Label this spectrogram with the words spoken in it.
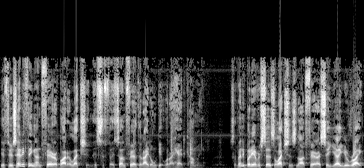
If there's anything unfair about election, it's, it's unfair that I don't get what I had coming. So if anybody ever says election's not fair, I say, yeah, you're right.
